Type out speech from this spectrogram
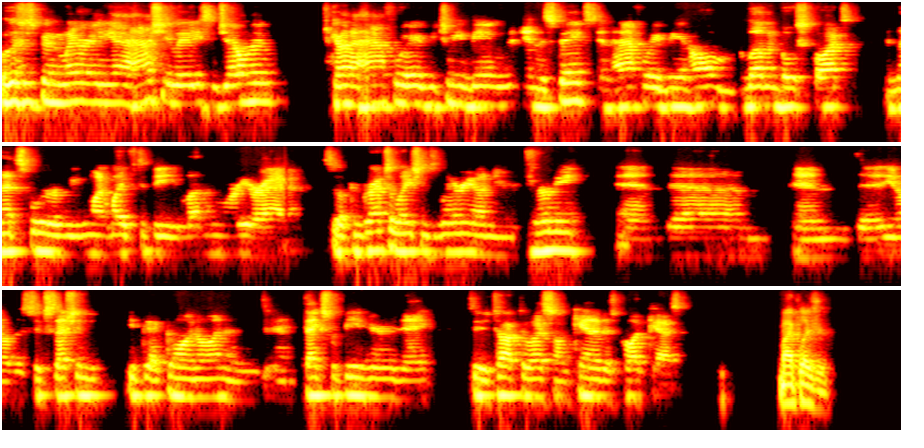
Well, this has been Larry uh, Hachey, ladies and gentlemen. Kind of halfway between being in the States and halfway being home, loving both spots. And that's where we want life to be, loving where you're at. So congratulations, Larry, on your journey and um, and uh, you know the succession you've got going on. And, and thanks for being here today to talk to us on Canada's podcast. My pleasure.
